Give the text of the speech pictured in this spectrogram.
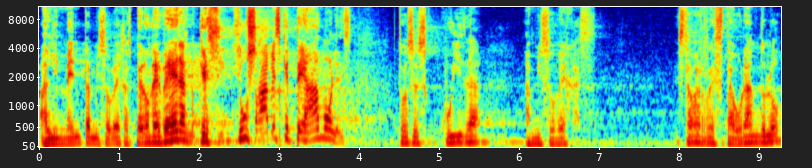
alimenta mis ovejas. Pero de veras, que si tú sabes que te amo, le dice. Entonces, cuida a mis ovejas estaba restaurándolo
